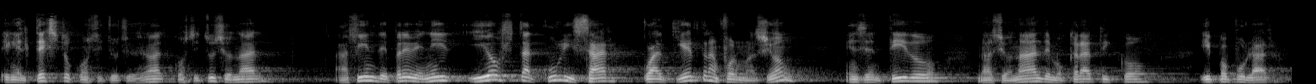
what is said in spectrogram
en el texto constitucional, constitucional a fin de prevenir y obstaculizar cualquier transformación en sentido nacional, democrático y popular.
